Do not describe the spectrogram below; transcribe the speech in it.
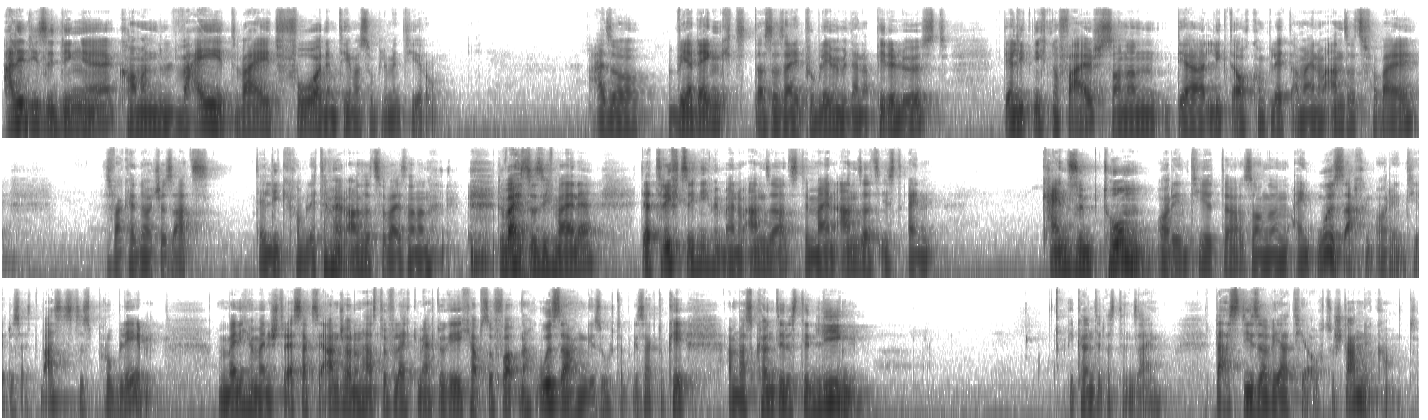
alle diese Dinge kommen weit, weit vor dem Thema Supplementierung. Also wer denkt, dass er seine Probleme mit einer Pille löst, der liegt nicht nur falsch, sondern der liegt auch komplett an meinem Ansatz vorbei. Das war kein deutscher Satz. Der liegt komplett an meinem Ansatz vorbei, sondern du weißt, was ich meine der trifft sich nicht mit meinem Ansatz, denn mein Ansatz ist ein kein symptomorientierter, sondern ein ursachenorientierter. Das heißt, was ist das Problem? Und wenn ich mir meine Stressachse anschaue, dann hast du vielleicht gemerkt, okay, ich habe sofort nach Ursachen gesucht, habe gesagt, okay, an was könnte das denn liegen? Wie könnte das denn sein, dass dieser Wert hier auch zustande kommt?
